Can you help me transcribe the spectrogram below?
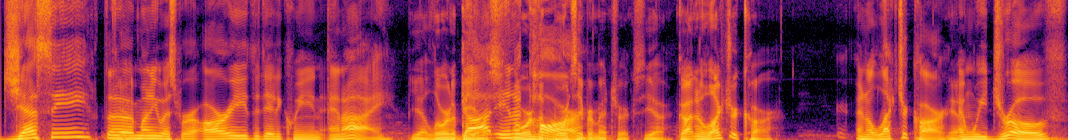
Jesse, the Yeah. money whisperer, Ari, the data queen, and I, Yeah, Lord of Got BS. in a Lord of the board car. sabermetrics. Yeah. Got an electric car. An electric car, Yeah. Mm-hmm. and we drove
